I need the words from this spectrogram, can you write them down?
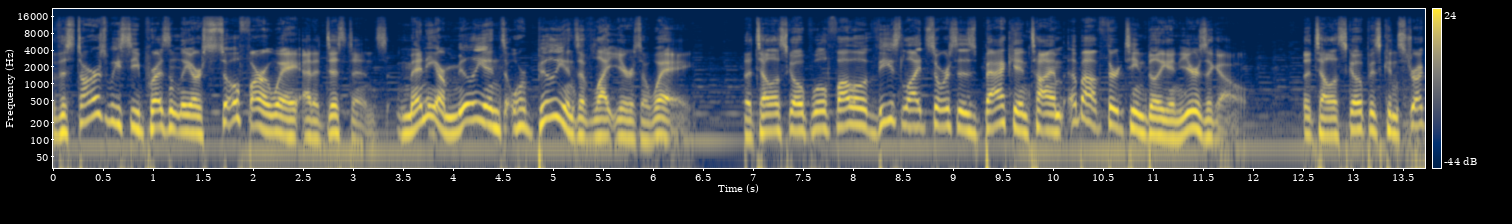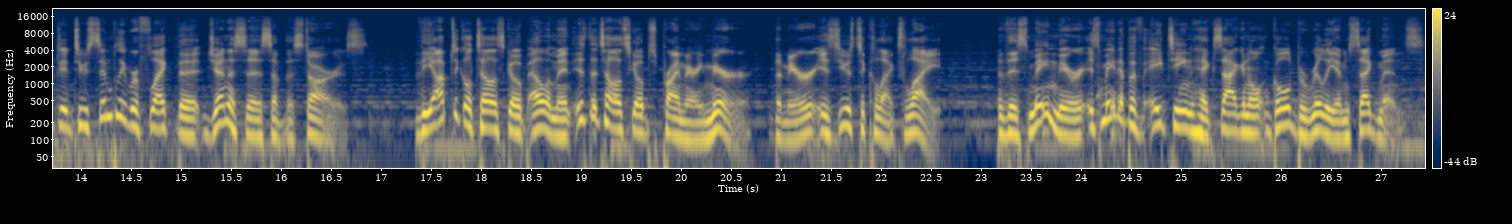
The stars we see presently are so far away at a distance, many are millions or billions of light years away. The telescope will follow these light sources back in time about 13 billion years ago. The telescope is constructed to simply reflect the genesis of the stars. The optical telescope element is the telescope's primary mirror. The mirror is used to collect light. This main mirror is made up of 18 hexagonal gold beryllium segments.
